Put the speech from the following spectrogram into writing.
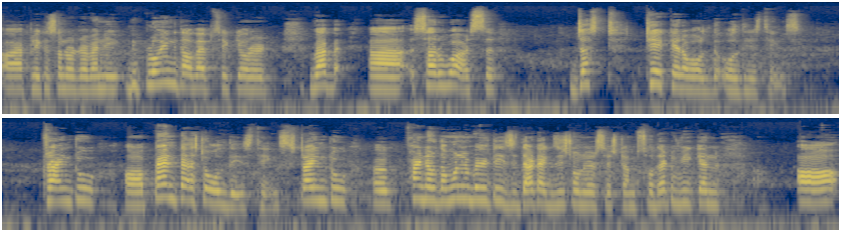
uh, application or when deploying the web security web uh, servers just take care of all the all these things trying to uh, pen test all these things trying to uh, find out the vulnerabilities that exist on your system so that we can uh,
